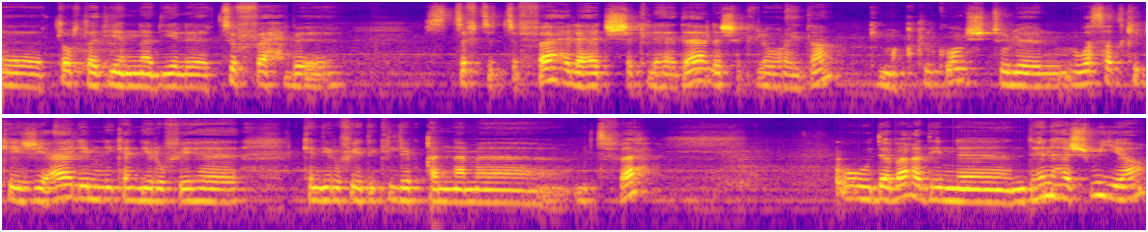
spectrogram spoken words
التورته ديالنا ديال التفاح استفت التفاح على هذا الشكل هذا على شكل وريده كما قلت لكم شفتوا الوسط كي كيجي عالي ملي كنديروا فيه كنديروا فيه ديك اللي بقى لنا من التفاح. ودابا غادي ندهنها شوية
